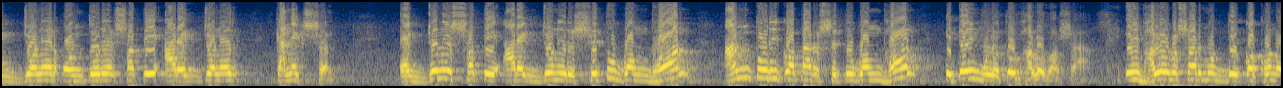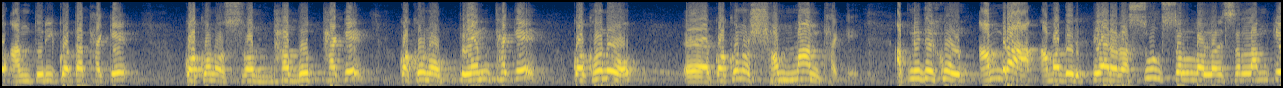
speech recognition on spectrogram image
একজনের অন্তরের সাথে আরেকজনের কানেকশন একজনের সাথে আরেকজনের সেতু বন্ধন, আন্তরিকতার সেতু বন্ধন, এটাই মূলত ভালোবাসা। এই ভালোবাসার মধ্যে কখনো আন্তরিকতা থাকে, কখনো শ্রদ্ধাবোধ থাকে, কখনো প্রেম থাকে, কখনো কখনো সম্মান থাকে। আপনি দেখুন, আমরা আমাদের পেয়ারা রাসুল সাল্লা সাল্লামকে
